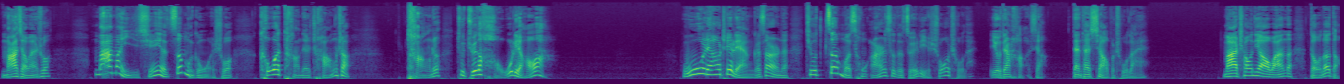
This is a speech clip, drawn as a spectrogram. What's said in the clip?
马小丸说。妈妈以前也这么跟我说，可我躺在床上，躺着就觉得好无聊啊。无聊这两个字儿呢，就这么从儿子的嘴里说出来，有点好笑，但他笑不出来。马超尿完了，抖了抖，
